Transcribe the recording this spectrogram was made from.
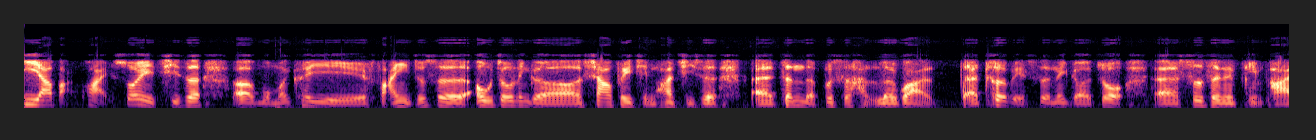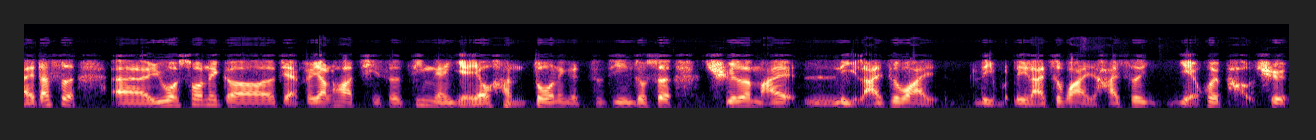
医药板块，所以其实呃，我们可以反映就是欧洲那个消费情况，其实呃真的不是很乐观，呃，特别是那个做呃奢侈的品牌。但是呃，如果说那个减肥药的话，其实今年也有很多那个资金就是除了买李来之外，李李来之外，还是也会跑去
